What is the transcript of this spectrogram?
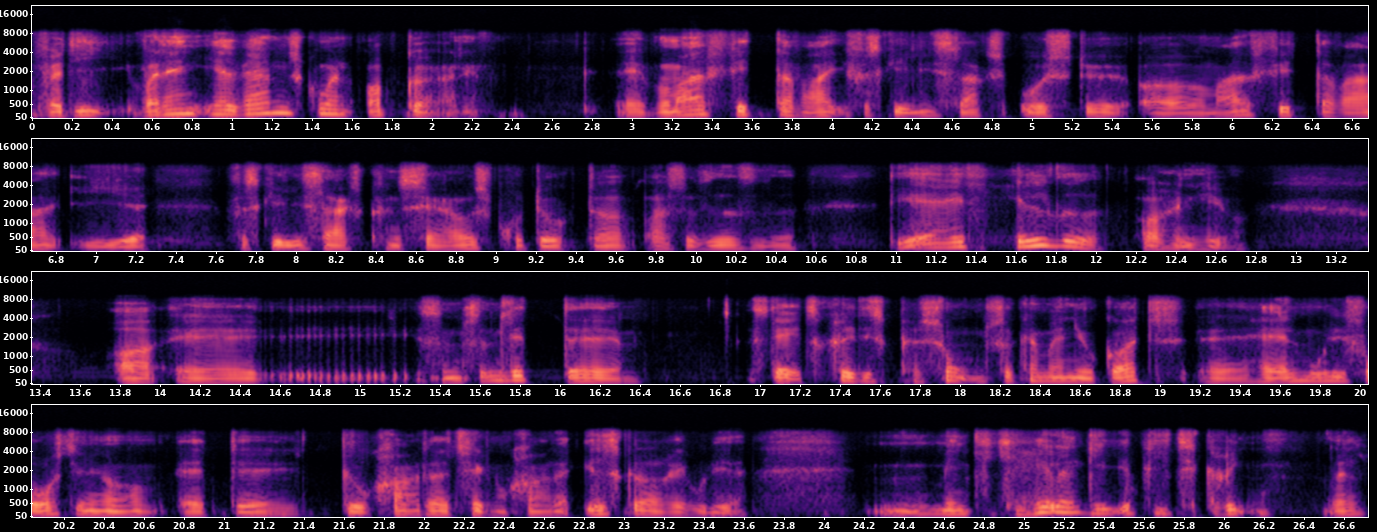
fordi hvordan i alverden skulle man opgøre det? Øh, hvor meget fedt der var i forskellige slags oste, og hvor meget fedt der var i øh, forskellige slags konservesprodukter osv. osv. Det er et helvede at håndhæve. Og øh, som sådan lidt øh, statskritisk person, så kan man jo godt øh, have alle mulige forestillinger om, at øh, byråkrater og teknokrater elsker at regulere. Men de kan heller ikke lide at blive til grin, vel?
